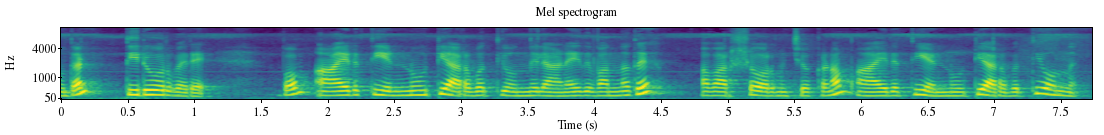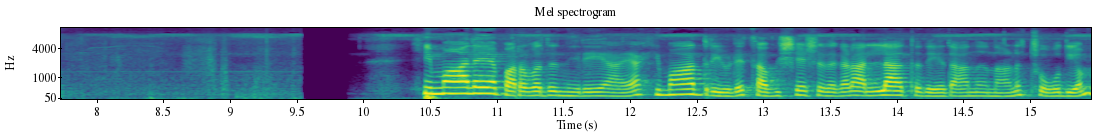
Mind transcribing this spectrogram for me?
മുതൽ തിരൂർ വരെ. അപ്പം ആയിരത്തി എണ്ണൂറ്റി അറുപത്തി ഒന്നിലാണ് ഇത് വന്നത്. ആ വർഷം ഓർമ്മിച്ച് വെക്കണം ആയിരത്തി എണ്ണൂറ്റി അറുപത്തി ഒന്ന് ഹിമാലയ പർവത നിരയായ ഹിമാദ്രിയുടെ സവിശേഷതകൾ അല്ലാത്തത് ഏതാണെന്നാണ് ചോദ്യം.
